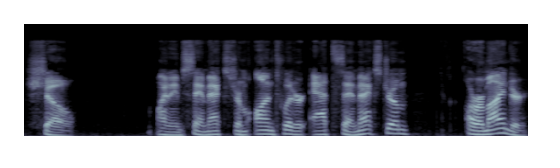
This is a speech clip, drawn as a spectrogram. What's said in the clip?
show. My name's Sam Ekstrom on Twitter at Sam Ekstrom. A reminder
